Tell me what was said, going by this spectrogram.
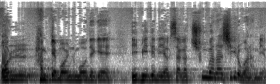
오늘 함께 모인 모두에게 이 믿음의 역사가 충만하시기를 원하며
